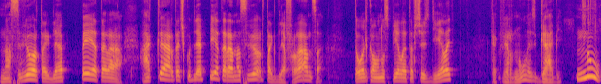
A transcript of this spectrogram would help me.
на сверток для Петера, а карточку для Петера на сверток для Франца. Только он успел это все сделать, как вернулась Габи. «Ну,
